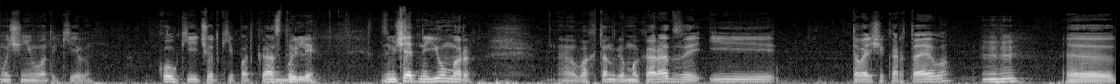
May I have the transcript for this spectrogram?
Очень его такие колкие, четкие подкасты. Были. Замечательный юмор э, Вахтанга Макарадзе и товарища Картаева. Э,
